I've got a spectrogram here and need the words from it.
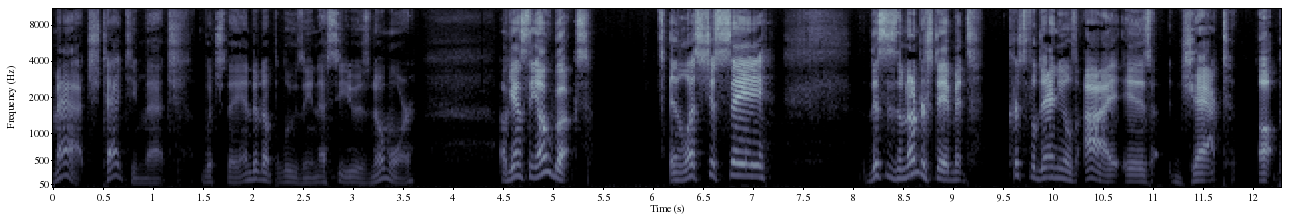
match, tag team match, which they ended up losing. SCU is no more against the Young Bucks. And let's just say this is an understatement. Christopher Daniels' eye is jacked up.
